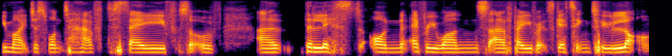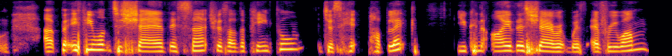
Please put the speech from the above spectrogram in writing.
you might just want to have to save sort of uh, the list on everyone's uh, favorites getting too long. Uh, but if you want to share this search with other people, just hit public. You can either share it with everyone,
